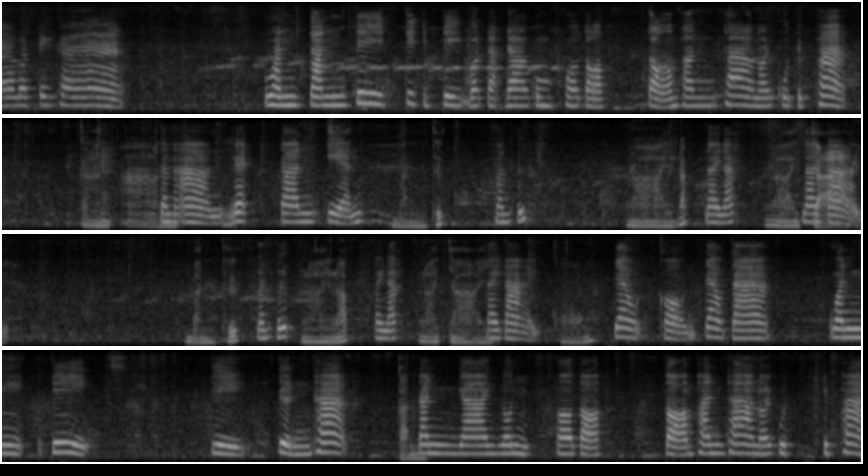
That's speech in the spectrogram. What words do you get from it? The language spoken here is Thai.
สวัสดีค่ะ วันจันทร์ที่ที่สิบสี่กรกฎาคมพศสองพันห้าร้อยขุดสิบห้าการอ่านการอ่านและการเขียน บันทึก บันทึก รายรับ รายรับ รายรายจ่าจ่ายย บันทึก บันทึก รายรับ รายรับ รายจ่าย รายจ่าย ของแก้วของแก้วตา วันที่ที่ตื่นท่ากันกันยายนพศสองพันท่าน้อยกุดสิบห้า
